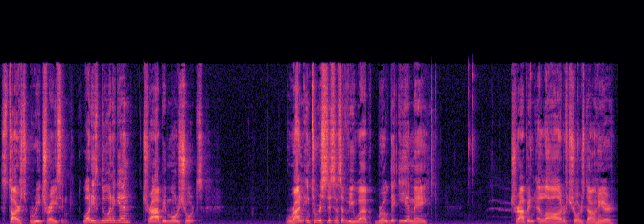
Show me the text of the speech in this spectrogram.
starts retracing. What he's doing again? Trapping more shorts. Ran into resistance of VWAP, broke the EMA, trapping a lot of shorts down here,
